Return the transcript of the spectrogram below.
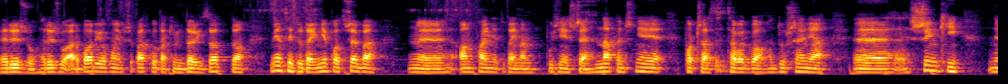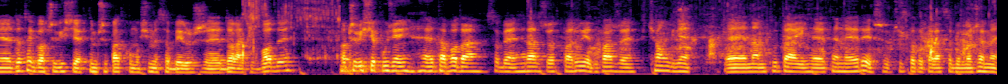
ryżu, ryżu arborio, w moim przypadku takim do risotto, więcej tutaj nie potrzeba. E, On fajnie tutaj nam później jeszcze napęcznieje podczas całego duszenia e, szynki. E, Do tego oczywiście w tym przypadku musimy sobie już dolać wody. Oczywiście później ta woda sobie raz, że odparuje, dwa, że wciągnie nam tutaj ten ryż. Wszystko to teraz sobie możemy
